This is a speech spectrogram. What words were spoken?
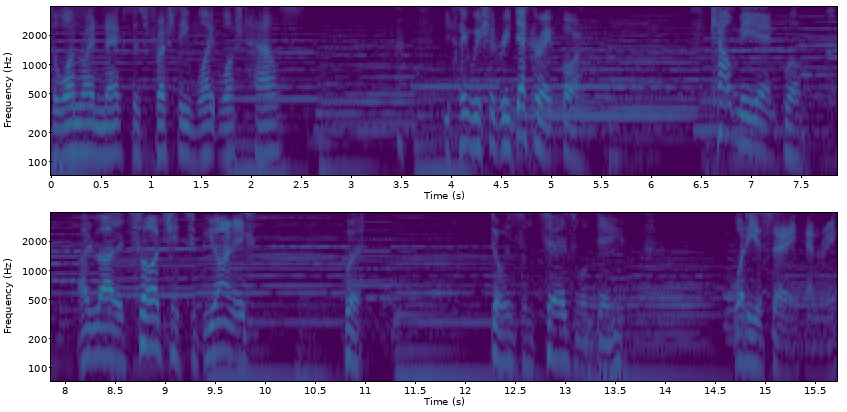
the one right next to his freshly whitewashed house. you think we should redecorate for him? Count me in. Well, I'd rather torch it, to be honest. But doing some tears will do. What do you say, Henry?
